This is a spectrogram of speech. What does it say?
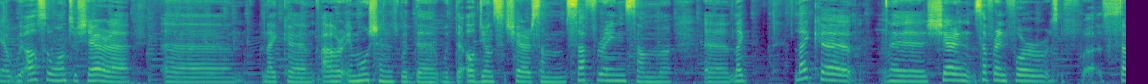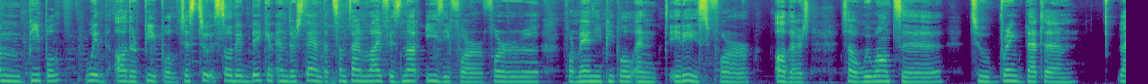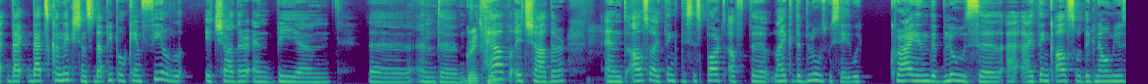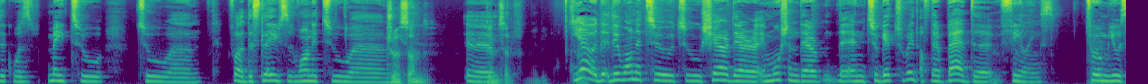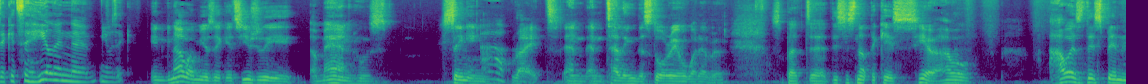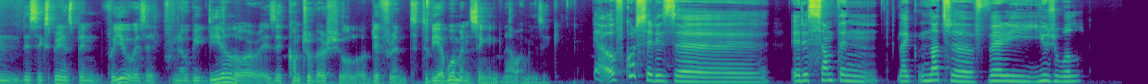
Yeah, we also want to share uh, uh, like um, our emotions with the with the audience. Share some suffering, some uh, uh, like like uh, uh, sharing suffering for some people with other people, just to so that they can understand that sometimes life is not easy for for uh, for many people, and it is for others. So we want to to bring that. Um, like that that's connection so that people can feel each other and be um, uh, and um, help each other. And also i think this is part of the like the blues we say we cry in the blues. Uh, I, I think also the gnawa music was made to to um, for the slaves wanted to um, Transcend themselves, maybe. yeah they, they wanted to to share their emotion their and to get rid of their bad uh, feelings through music. It's a healing uh, music. in Gnawa music, it's usually a man who's singing Ah. right and and telling the story or whatever. But uh, this is not the case here. How how has this been? This experience been for you? Is it no big deal, or is it controversial or different to be a woman singing Gnawa music? Yeah, of course it is. Uh, it is something like not uh, very usual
